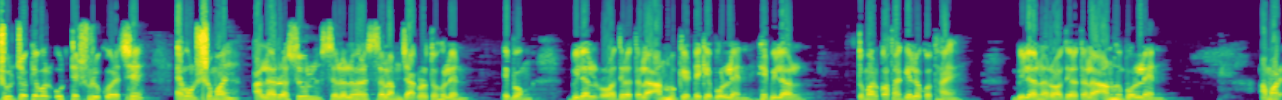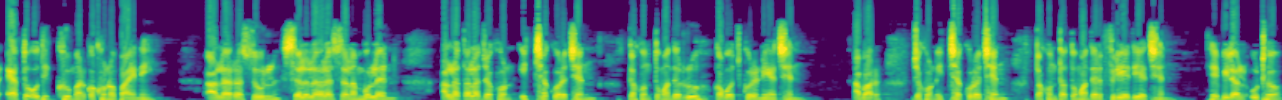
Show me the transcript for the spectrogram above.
সূর্য কেবল উঠতে শুরু করেছে, এমন সময় আল্লাহ রসুল সাল্লাহ সাল্লাম জাগ্রত হলেন এবং বিলাল রদিয়াতাল্লাহ আনহুকে ডেকে বললেন, হে বিলাল, তোমার কথা গেল কোথায়? বিলাল রদিয়াতাল্লাহ আনহু বললেন, আমার এত অধিক ঘুম আর কখনো পায়নি আল্লাহ রসুল সাল্লাহ সাল্লাম বললেন আল্লাহ তালা যখন ইচ্ছা করেছেন, তখন তোমাদের রুহ কবচ করে নিয়েছেন। আবার যখন ইচ্ছা করেছেন, তখন তা তোমাদের ফিরিয়ে দিয়েছেন। হে বিলাল, উঠো,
